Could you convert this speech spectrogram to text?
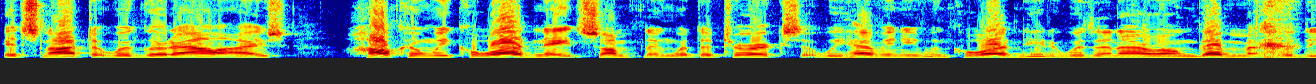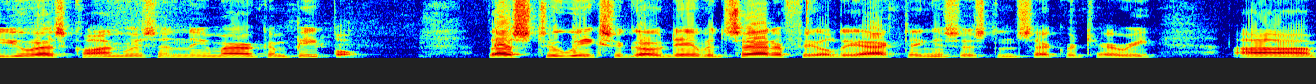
it's not that we're good allies, how can we coordinate something with the Turks that we haven't even coordinated within our own government with the U.S. Congress and the American people? Thus, two weeks ago, David Satterfield, the acting assistant secretary uh,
